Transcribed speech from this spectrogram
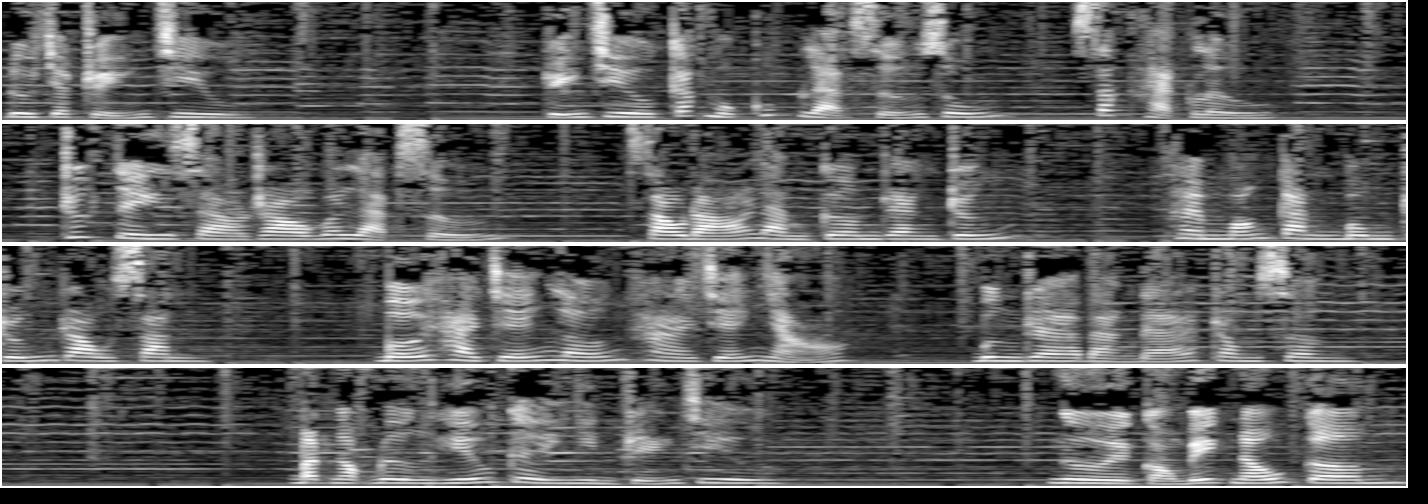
Đưa cho Triển Chiêu. Triển Chiêu cắt một khúc lạc xưởng xuống, Sắc hạt lựu. Trước tiên xào rau với lạp xưởng Sau đó làm cơm rang trứng Thêm món canh bông trứng rau xanh. Bới hai chén lớn hai chén nhỏ Bưng ra bàn đá trong sân. Bạch Ngọc Đường hiếu kỳ nhìn Triển Chiêu. Người còn biết nấu cơm?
